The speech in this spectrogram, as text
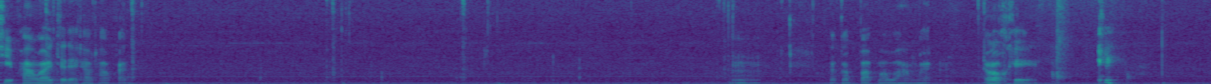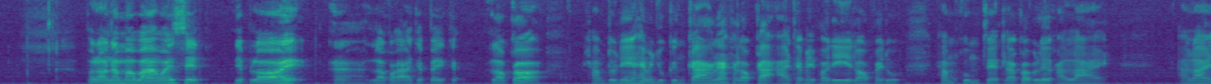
ชีพค้างไว้จะได้เท่า ๆกัน แล้วก็ปรับมาวางไว้โอเคพอเรานำมาวางไว้เสร็จเรียบร้อยอ่าเราก็อาจจะไปเราก็ทำตัวนี้ให้มันอยู่กึ่งกลางนะเรากะอาจจะไม่พอดีลองไปดูทำคุมเสร็จแล้วก็เลือก align align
